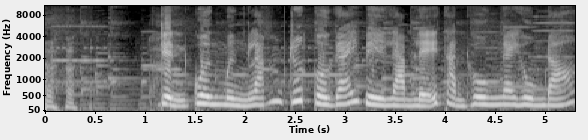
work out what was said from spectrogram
Trịnh quân mừng lắm trước cô gái về làm lễ thành hôn ngay hôm đó.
